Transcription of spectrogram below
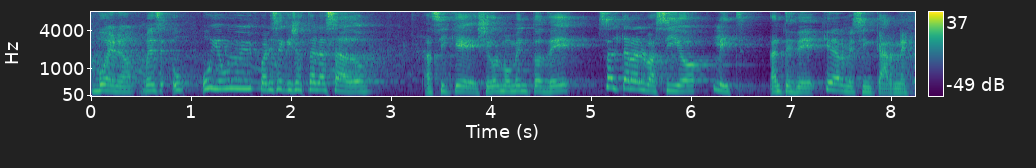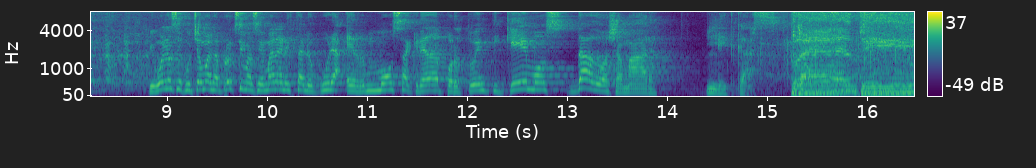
Bueno, pues, uy, uy, uy, parece que ya está el asado. Así que llegó el momento de saltar al vacío, lit, antes de quedarme sin carne. Igual nos escuchamos la próxima semana en esta locura hermosa creada por Twenty que hemos dado a llamar Litcast. Plenty.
